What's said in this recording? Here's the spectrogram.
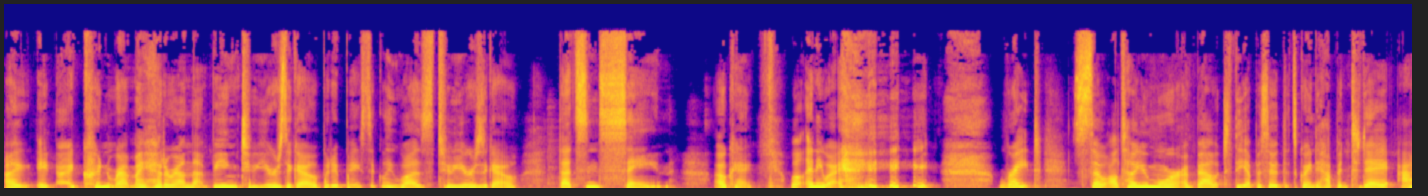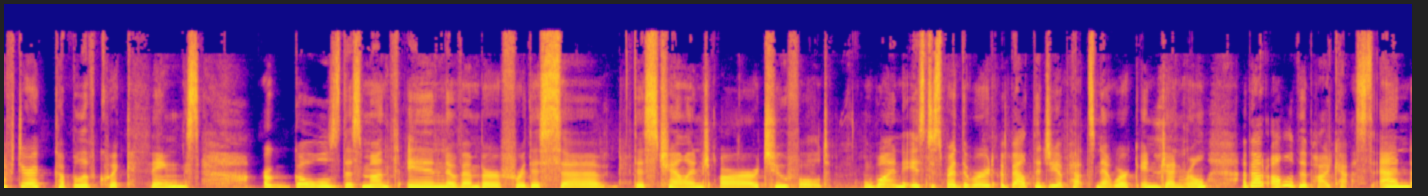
I, it, I couldn't wrap my head around that being two years ago, but it basically was two years ago. That's insane. Okay. Well, anyway, right. So I'll tell you more about the episode that's going to happen today after a couple of quick things. Our goals this month in November for this uh, this challenge are twofold. One is to spread the word about the Geopats network in general, about all of the podcasts, and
